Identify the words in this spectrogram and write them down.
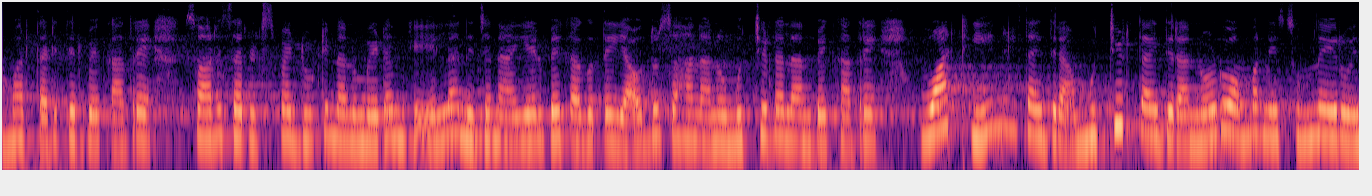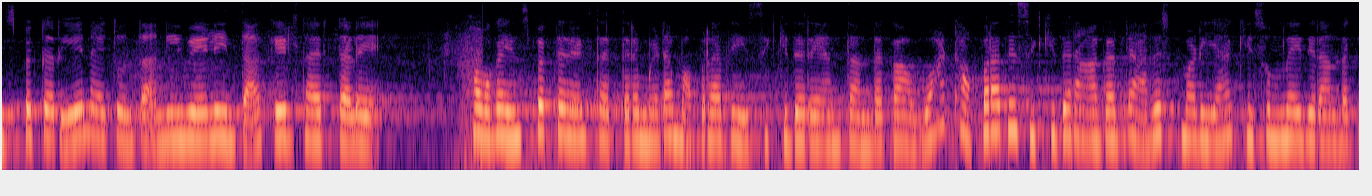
ಅಮ್ಮರು ತಡಿತಿರ್ಬೇಕಾದ್ರೆ sorry sir it's my duty ನಾನು ಮೇಡಮ್ಗೆ ಎಲ್ಲ ನಿಜನ ಹೇಳ್ಬೇಕಾಗುತ್ತೆ, ಯಾವುದೂ ಸಹ ನಾನು ಮುಚ್ಚಿಡಲ್ಲ ಅನ್ಬೇಕಾದ್ರೆ ವಾಟ್ ಏನು ಹೇಳ್ತಾ ಇದ್ದೀರಾ? ಮುಚ್ಚಿಡ್ತಾ ಇದ್ದೀರಾ? ನೋಡು ಅಮ್ಮರ್ ನೀವು ಸುಮ್ಮನೆ ಇರು ಇನ್ಸ್ಪೆಕ್ಟರ್ ಏನಾಯಿತು ಅಂತ ನೀವು ಹೇಳಿ ಅಂತ ಕೇಳ್ತಾ ಇರ್ತಾಳೆ. ಅವಾಗ ಇನ್ಸ್ಪೆಕ್ಟರ್ ಹೇಳ್ತಾ ಇರ್ತಾರೆ ಮೇಡಮ್ ಅಪರಾಧಿ ಸಿಕ್ಕಿದ್ದಾರೆ ಅಂತ ಅಂದಾಗ, ವಾಟ್ ಅಪರಾಧಿ ಸಿಕ್ಕಿದ್ದಾರೆ? ಹಾಗಾದರೆ ಅರೆಸ್ಟ್ ಮಾಡಿ, ಯಾಕೆ ಸುಮ್ಮನೆ ಇದ್ದೀರಾ ಅಂದಾಗ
